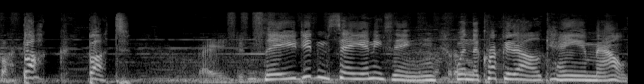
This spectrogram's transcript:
buck, buck, but. They didn't say anything when the crocodile came out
